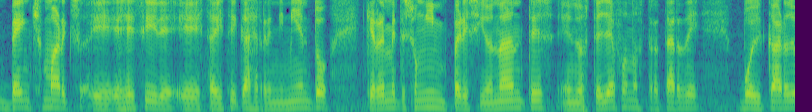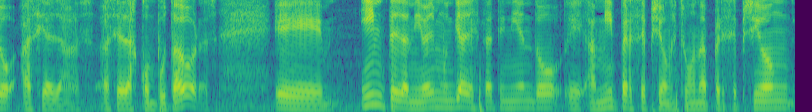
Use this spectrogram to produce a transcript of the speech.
benchmarks, eh, es decir, estadísticas de rendimiento que realmente son impresionantes en los teléfonos, tratar de volcarlo hacia las, hacia las computadoras. Intel a nivel mundial está teniendo, a mi percepción, esto es una percepción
